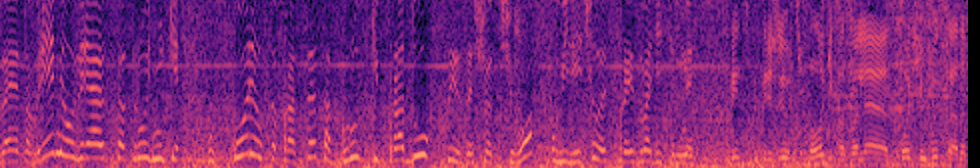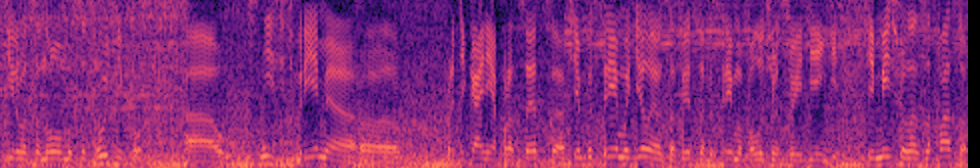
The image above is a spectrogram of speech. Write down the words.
За это время, уверяют сотрудники, ускорился процесс отгрузки продукции, за счет чего увеличилась производительность. В принципе, бережливых технологий позволяют очень быстро адаптироваться новому сотруднику, а, снизить время э, протекания процесса. Чем быстрее мы делаем, соответственно, быстрее мы получим свои деньги. Чем меньше у нас запасов,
